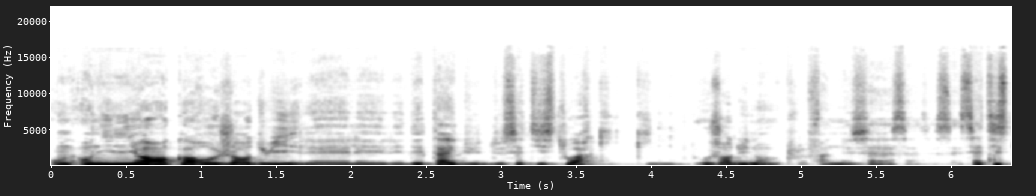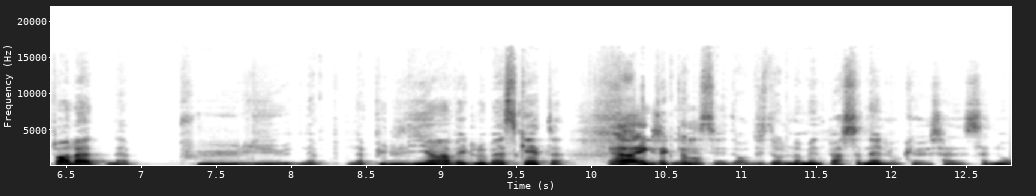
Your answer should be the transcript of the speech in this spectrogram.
on, ignore encore aujourd'hui les, les, détails de cette histoire qui, aujourd'hui non plus. Enfin, cette histoire-là n'a plus n'a plus de lien avec le basket. Ah, exactement. C'est dans, le domaine personnel, donc euh, ça, ça nous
